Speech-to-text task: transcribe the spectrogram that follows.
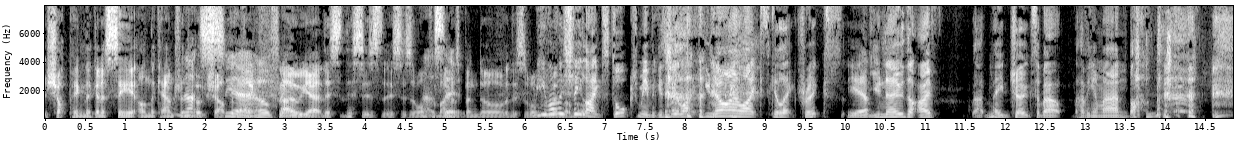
shopping. They're going to see it on the counter in the bookshop. yeah, and think, hopefully. Oh yeah, this this is this is the one That's for my it. husband, or this is the one. You've for my obviously mum, or- like stalked me because you're like you know I like Skeletrix. Yep. You know that I've uh, made jokes about having a man bun.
